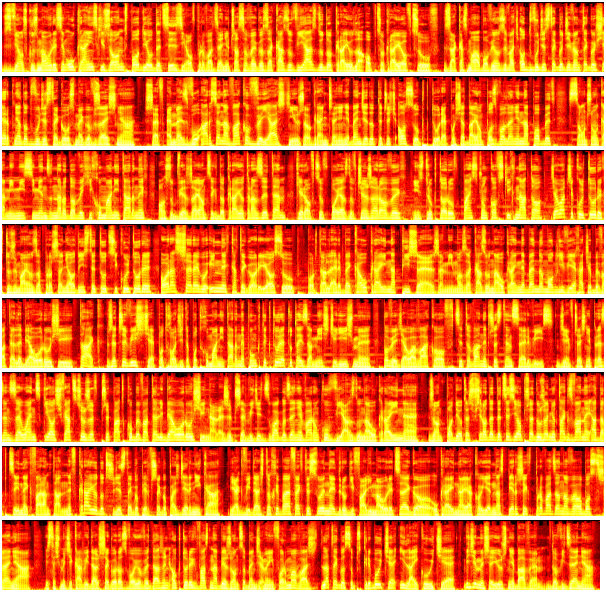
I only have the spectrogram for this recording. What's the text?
W związku z Maurycjem ukraiński rząd podjął decyzję o wprowadzeniu czasowego zakazu wjazdu do kraju dla obcokrajowców. Zakaz ma obowiązywać od 29 sierpnia do 28 września. Szef MSW Arsen Awakow wyjaśnił, że ograniczenie nie będzie dotyczyć osób, które posiadają pozwolenie na pobyt, są członkami misji międzynarodowych i humanitarnych, osób wjeżdżających do kraju tranzytem, kierowców pojazdów ciężarowych, instruktorów państw członkowskich NATO, działaczy kultury, którzy mają zaproszenie od instytucji kultury oraz szeregu innych kategorii osób. Portal RBK Ukraina pisze, że mimo zakazu na Ukrainę będą mogli wjechać obywatele Białorusi. Tak, rzeczywiście, podchodzi to pod humanitarne punkty, które tutaj zamieściliśmy, powiedział Awakow, cytowany przez ten serwis. Dzień wcześniej prezydent Zełenski oświadczył, że w przypadku obywateli Białorusi należy przewidzieć złagodzenie warunków wjazdu na Ukrainę. Rząd podjął też w środę decyzję o przedłużeniu tzw. adapcyjnej kwarantanny w kraju do 31 października. Jak widać, to chyba efekty słynnej drugiej fali Maurycego. Ukraina jako jedna z pierwszych wprowadza nowe obostrzenia. Jesteśmy ciekawi dalszego rozwoju wydarzeń, o których Was na bieżąco będziemy informować, dlatego subskrybujcie i lajkujcie. Widzimy się już niebawem. Do widzenia.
